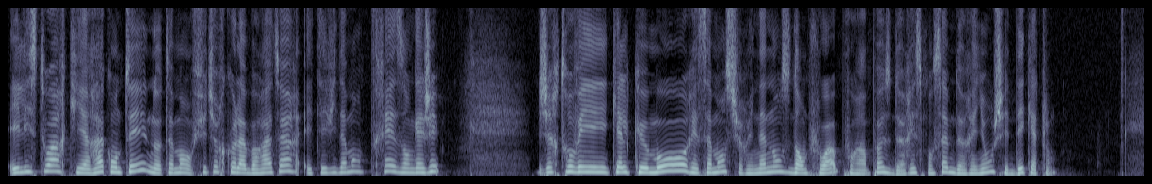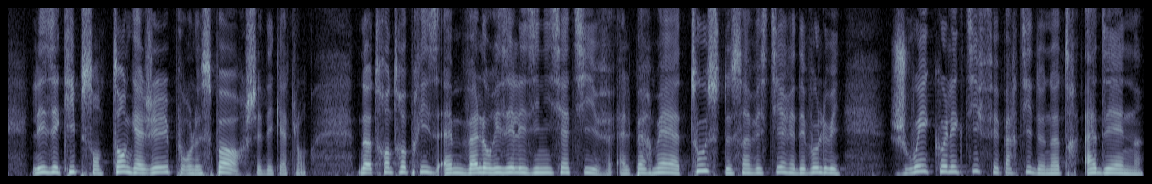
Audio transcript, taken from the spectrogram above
Et l'histoire qui est racontée, notamment aux futurs collaborateurs, est évidemment très engagée. J'ai retrouvé quelques mots récemment sur une annonce d'emploi pour un poste de responsable de rayon chez Decathlon. Les équipes sont engagées pour le sport chez Decathlon. Notre entreprise aime valoriser les initiatives. Elle permet à tous de s'investir et d'évoluer. Jouer collectif fait partie de notre ADN.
